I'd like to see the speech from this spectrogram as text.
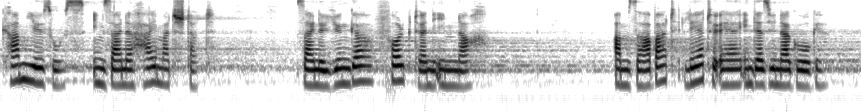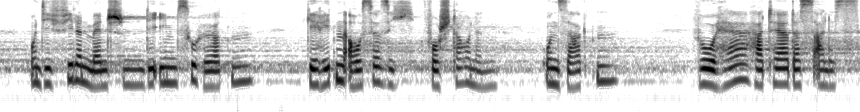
kam Jesus in seine Heimatstadt. Seine Jünger folgten ihm nach. Am Sabbat lehrte er in der Synagoge, und die vielen Menschen, die ihm zuhörten, gerieten außer sich vor Staunen und sagten, Woher hat er das alles?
